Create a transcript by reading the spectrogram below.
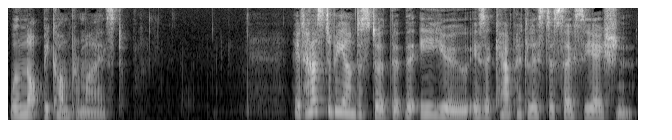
will not be compromised. It has to be understood that the EU is a capitalist association,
